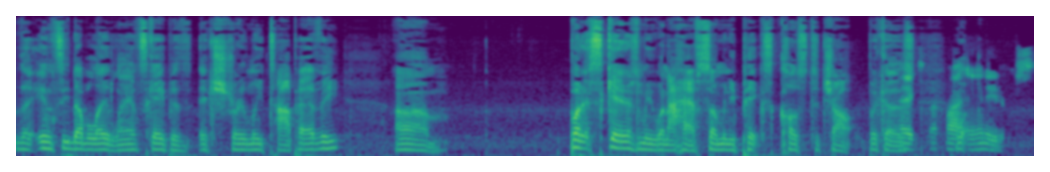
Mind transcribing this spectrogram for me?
the NCAA landscape is extremely top heavy. Um, but it scares me when I have so many picks close to chalk because except my anteaters.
